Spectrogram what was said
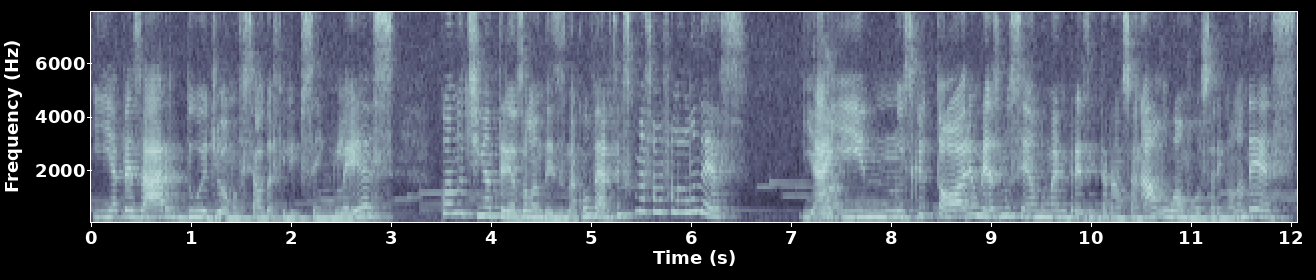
e apesar do idioma oficial da Philips ser inglês, quando tinha três holandeses na conversa, eles começavam a falar holandês. E aí, no escritório, mesmo sendo uma empresa internacional, o almoço era em holandês.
